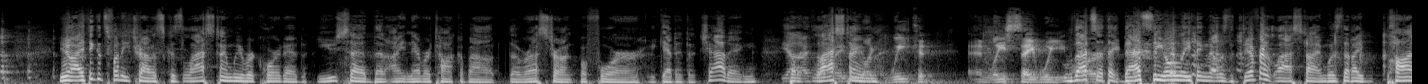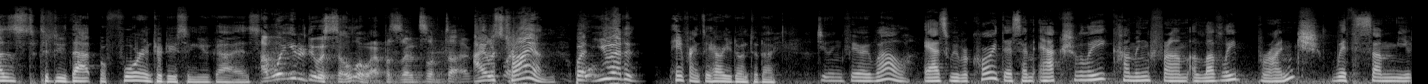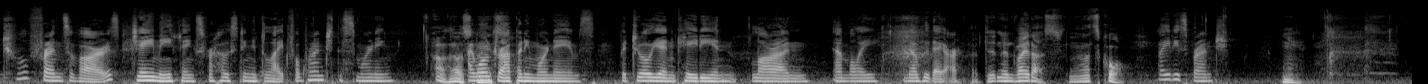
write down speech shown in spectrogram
You know, I think it's funny, Travis, because last time we recorded, you said that I never talk about the restaurant before we get into chatting. Yeah, I but last maybe, time, like, we could at least say we. well, that's the thing. That's the only thing that was different last time was that I paused to do that before introducing you guys. I want you to do a solo episode sometime. I was like- trying, but you had to. Hey, Francie, how are you doing today? Doing very well. As we record this, I'm actually coming from a lovely brunch with some mutual friends of ours. Jamie, thanks for hosting a delightful brunch this morning. Oh, that was. I won't drop any more names, but Julia and Katie and Laura and Emily know who they are. That didn't invite us. That's cool. Ladies' brunch.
